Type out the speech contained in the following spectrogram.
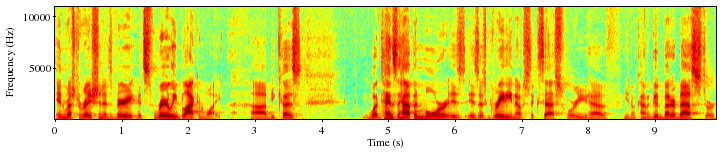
in restoration, it's, very, it's rarely black and white uh, because what tends to happen more is, is this grading of success where you have, you know, kind of good, better, best, or,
